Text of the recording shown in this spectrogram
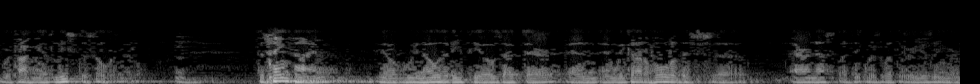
we're talking at least a silver medal. At the same time, you know, we know that EPO's out there, and, and we got a hold of this uh, Aranesp, I think was what they were using, or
